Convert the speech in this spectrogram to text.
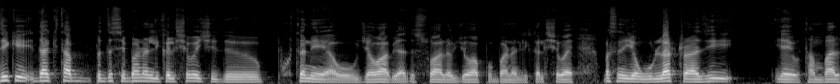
دې کې دا کتاب په داسې بڼه لیکل شوی چې د پوښتنې او جواب یا د سوال او جواب په بڼه لیکل شوی مثلا یو لټ راځي یا یو تنبل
